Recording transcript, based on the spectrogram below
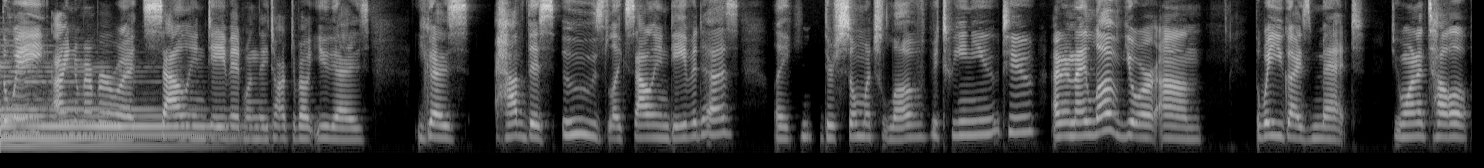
The way I remember what Sally and David, when they talked about you guys, you guys have this ooze like Sally and David does like there's so much love between you two. And, and i love your um the way you guys met. Do you want to tell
